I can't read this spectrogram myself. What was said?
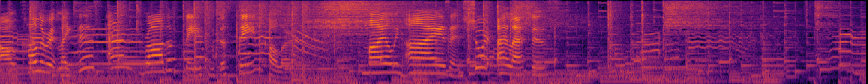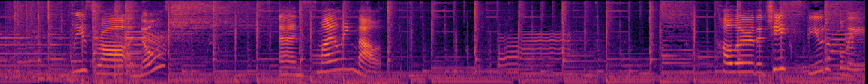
I'll color it like this draw the face with the same color. Smiling eyes and short eyelashes. Please draw a nose and smiling mouth. Color the cheeks beautifully.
